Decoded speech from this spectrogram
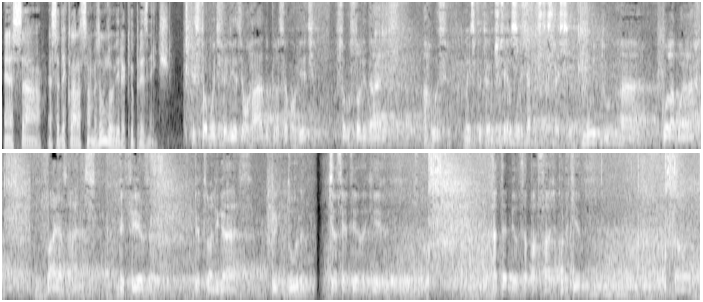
essa, essa declaração. Mas vamos ouvir aqui o presidente. Estou muito feliz e honrado pelo seu convite. Somos solidários à Rússia. Mas temos muito a colaborar em várias áreas: defesa, petróleo e gás, agricultura. Tenho certeza que até mesmo essa passagem por aqui. Então,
